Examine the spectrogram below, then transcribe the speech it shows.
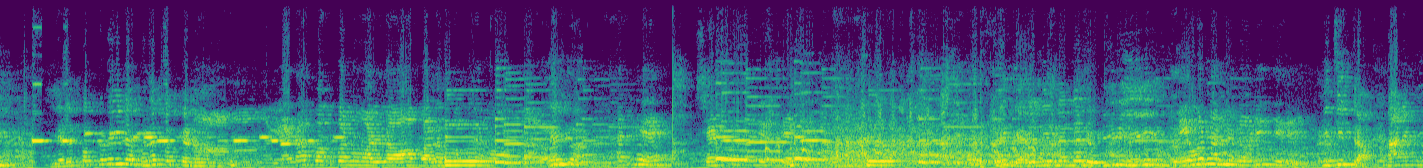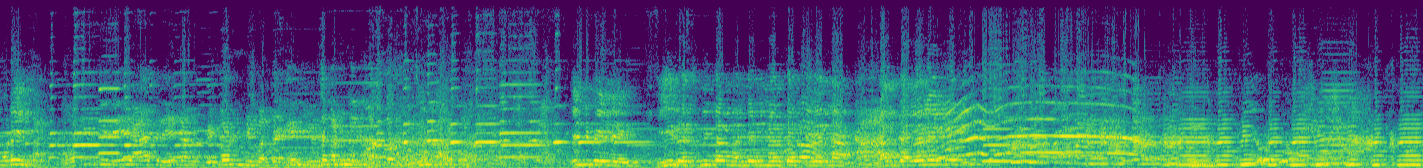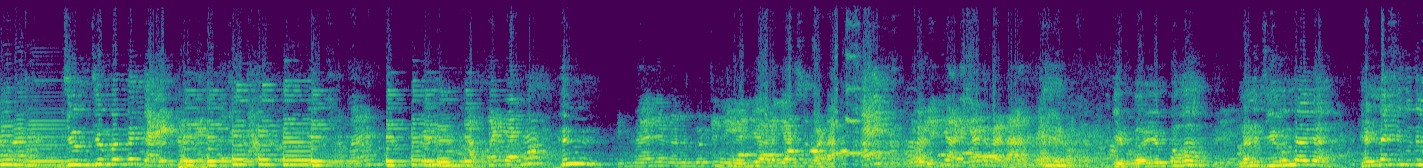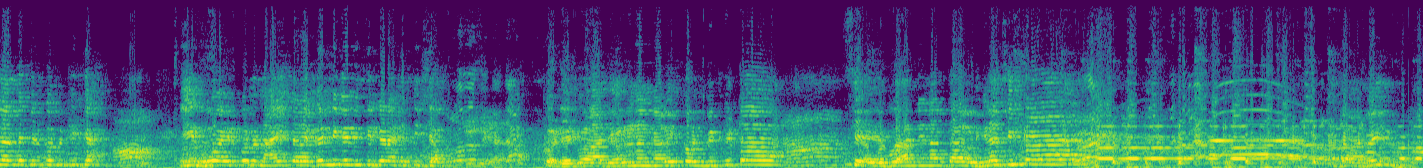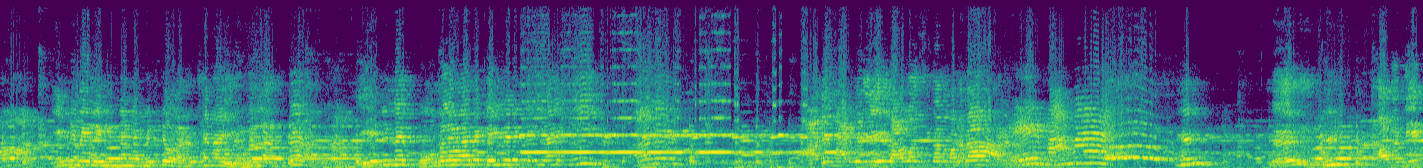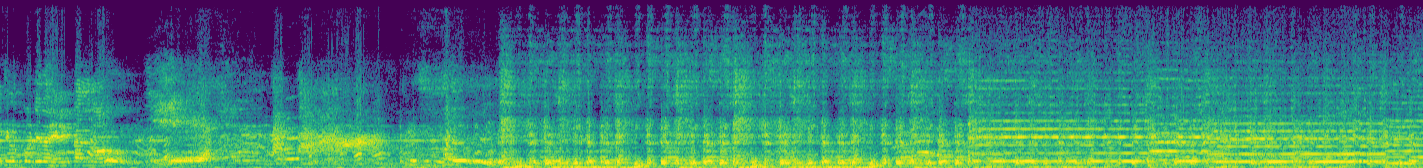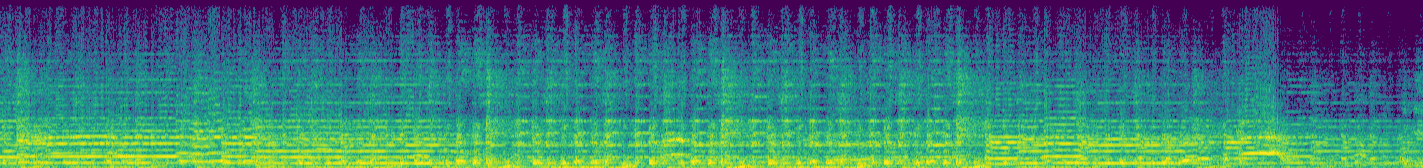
ಎಡ ಪಕ್ಕದ ಇಲ್ಲ ಬಡ ಪಕ್ಕನ ಎಡ ಪಕ್ಕನೂ ಅಲ್ಲ ಬಲ ಅಲ್ಲ. ನೀವು ನನ್ನ ನೋಡಿದ್ದೀರಿ. ವಿಚಿತ್ರ. ನಾನು ನಿಮ್ಗೆ ನೋಡೇ ಇಲ್ಲ. ನೋಡಿದ್ದೀರಿ ಆದ್ರೆ ನಾನು ಬೇಕಾದ್ರೆ ನಿಮ್ಮ ತಗೆ ಇನ್ನು ಮೇಲೆ ಈ ರಶ್ಮಿತಾ ಪ್ರಿಯನ್ನ ನನ್ನ ತಲೆಯಲ್ಲಿ ಜುಮ್ ಜುಮ್ ಅಂತ ಅಲ್ಲ ಇನ್ಮೇಲೆ ನನ್ನ ಬಿಟ್ಟು ನೀ ಎಲ್ಲಿ ಅಳಗಾಡಿಸಬೇಡ? ಎಲ್ಲಿ ಅಳಗಾಡಬೇಡ ಯಪ್ಪ ಯಪ್ಪ ನನ್ನ ಜೀವನದಾಗ ಹೆಣ್ಣ ಸಿಗುದಿಲ್ಲ ಅಂತ ತಿಳ್ಕೊಂಡ್ಬಿಟ್ಟಿದ್ಯ? ಈ ಹೂವ ಹಿಡ್ಕೊಂಡು ನಾಯಿ ತರ ಗನ್ನಿ ಗನ್ನಿ ತಿರ್ಗಾಡಕತ್ತಿದ್ಯ? ಕೊನೆಗೂ ಆ ದೇವ್ರು ನನ್ನ ಮೇಲೆ ಬಿಟ್ಬಿಟ್ಟ ಸೇಬು ಹಣ್ಣಿನಂತ ಹುಡುಗಿನ ಸಿಕ್ಕಾಳ Darling, ಇನ್ನು ಮೇಲೆ ನಿನ್ನನ್ನ ಬಿಟ್ಟು ಅರುಚನ ಇರಲಿಲ್ಲ ಅಂತ ಏನಿಲ್ಲ ಕೋಮಲವಾದ ಕೈ ಮೇಲೆ ಕೈ ಹಾಕಿ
